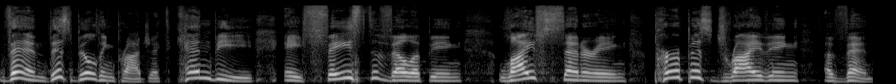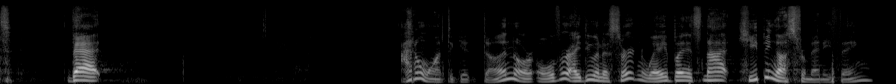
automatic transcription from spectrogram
then this building project can be a faith developing, life centering, purpose driving event that I don't want to get done or over. I do in a certain way, but it's not keeping us from anything.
